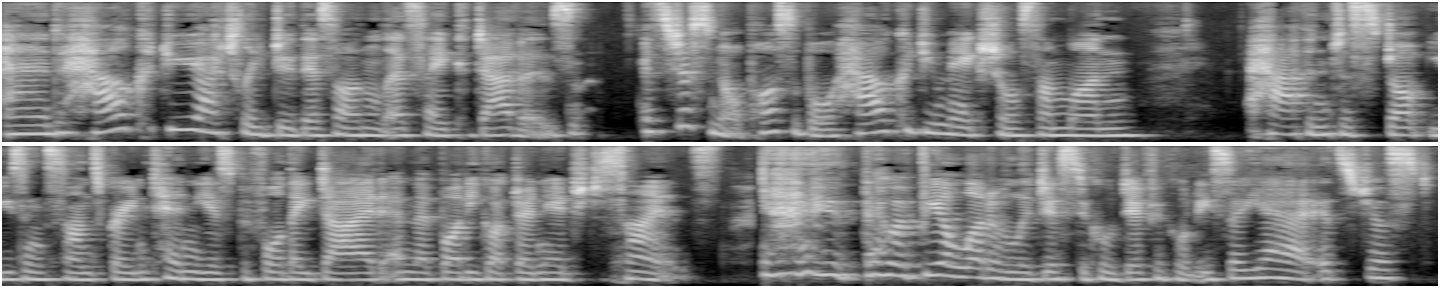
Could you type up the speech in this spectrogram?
And how could you actually do this on, let's say, cadavers? It's just not possible. How could you make sure someone happened to stop using sunscreen 10 years before they died and their body got donated to science? there would be a lot of logistical difficulty. So, yeah, it's just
